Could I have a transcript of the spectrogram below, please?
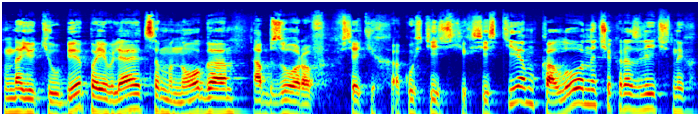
на YouTube появляется много обзоров всяких акустических систем, колоночек различных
